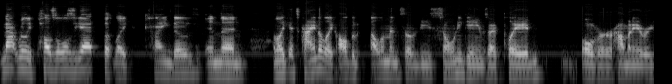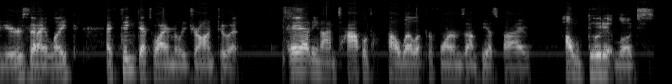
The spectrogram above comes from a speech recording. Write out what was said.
not really puzzles yet, but like kind of. And then I'm like, it's kind of like all the elements of these Sony games I've played over how many ever years that I like. I think that's why I'm really drawn to it. Adding on top of how well it performs on PS5, how good it looks,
